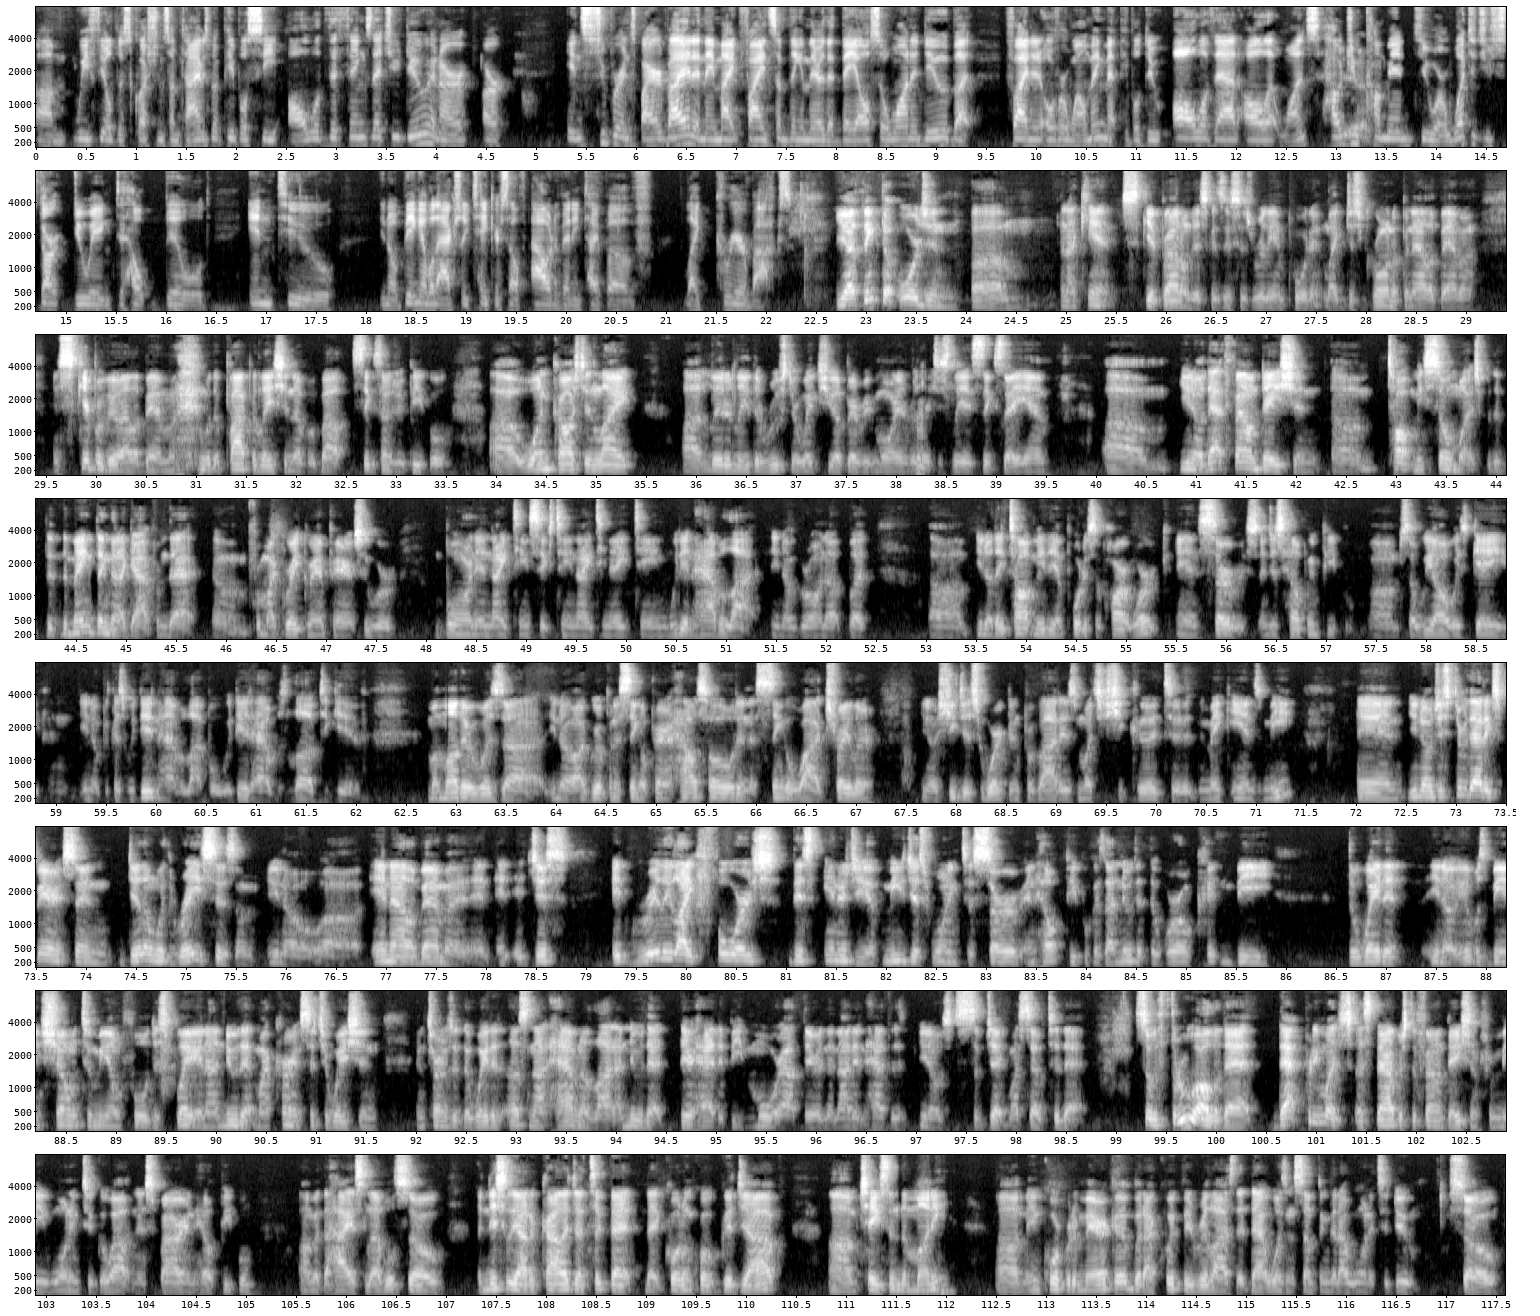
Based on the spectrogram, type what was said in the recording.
Um, we field this question sometimes, but people see all of the things that you do and are are in super inspired by it, and they might find something in there that they also want to do, but find it overwhelming that people do all of that all at once. How did yeah. you come into, or what did you start doing to help build into, you know, being able to actually take yourself out of any type of like career box? Yeah, I think the origin, um, and I can't skip out on this because this is really important. Like just growing up in Alabama, in Skipperville, Alabama, with a population of about 600 people, uh, one caution light, uh, literally, the rooster wakes you up every morning hmm. religiously at 6 a.m. Um, you know, that foundation um, taught me so much. But the, the, the, main thing that I got from that, um, from my great grandparents who were born in 1916, 1918, we didn't have a lot, you know, growing up. But, uh, you know, they taught me the importance of hard work and service and just helping people. Um, so we always gave, and, you know, because we didn't have a lot, but we did have was love to give my mother was, uh, you know, I grew up in a single parent household in a single wide trailer. You know, she just worked and provided as much as she could to make ends meet. And, you know, just through that experience and dealing with racism, you know, uh, in Alabama, and it, it just, it really like forged this energy of me just wanting to serve and help people because I knew that the world couldn't be the way that, you know, it was being shown to me on full display. And I knew that my current situation, in terms of the way that us not having a lot, I knew that there had to be more out there, and then I didn't have to, you know, subject myself to that. So through all of that, that pretty much established the foundation for me wanting to go out and inspire and help people um, at the highest level. So initially out of college, I took that that quote unquote good job, um, chasing the money um, in corporate America, but I quickly realized that that wasn't something that I wanted to do. So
